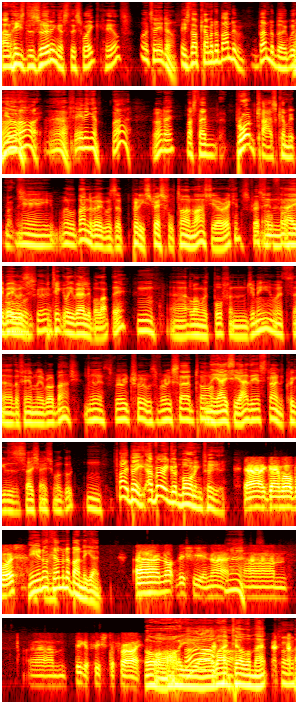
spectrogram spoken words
Um, he's deserting us this week, Heals. What's he doing? He's not coming to Bunder, Bundaberg with you and I. Ah, fair dinkum. No. Righto. Must have broadcast commitments. Yeah, he- well, Bundaberg was a pretty stressful time last year, I reckon. Stressful And for AB all was us, yeah. particularly valuable up there, Mm. uh, along with Buff and Jimmy, with uh, the family of Rod Marsh. Yeah, it's very true. It was a very sad time. And the ACA, the Australian Cricketers Association, were good. AB, a very good morning to you. Uh, going well, boys. You're not coming to Bundy game. Uh, not this year, no. Um, um, bigger fish to fry. Oh, yeah, I won't tell them that. no,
